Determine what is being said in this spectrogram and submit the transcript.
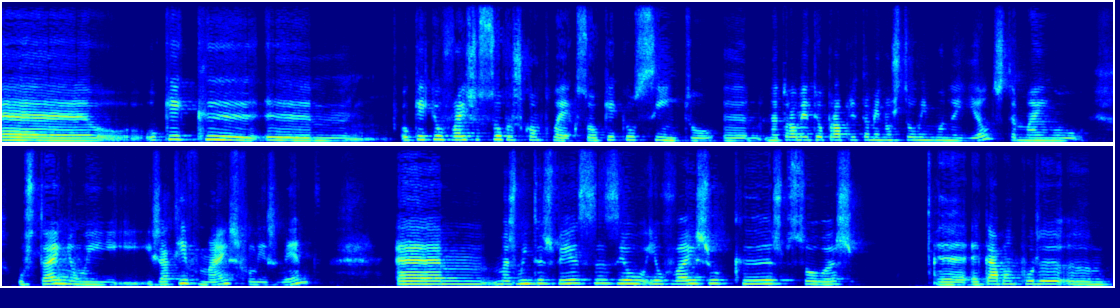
Uh, o que é que um, o que é que eu vejo sobre os complexos, ou o que é que eu sinto? Um, naturalmente eu própria também não estou imune a eles, também os tenho e, já tive mais, felizmente. Um, mas muitas vezes eu, eu, vejo que as pessoas uh, acabam por uh,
